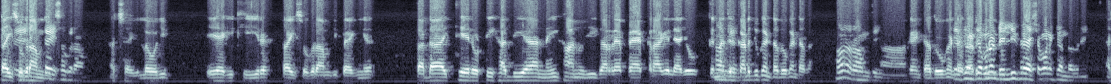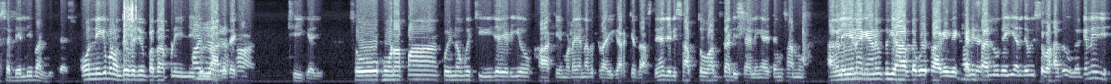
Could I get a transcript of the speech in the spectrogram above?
250 ਗ੍ਰਾਮ ਦੀ? 250 ਗ੍ਰਾਮ। ਅੱਛਾ ਜੀ ਲਓ ਜੀ ਇਹ ਹੈਗੀ ਖੀਰ 250 ਗ੍ਰਾਮ ਦੀ ਪੈਕਿੰਗ ਹੈ। ਤੁਹਾਡਾ ਇੱਥੇ ਰੋਟੀ ਖਾਧੀ ਆ ਨਹੀਂ ਖਾਣ ਨੂੰ ਜੀ ਕਰ ਰਿਹਾ ਪੈਕ ਕਰਾ ਕੇ ਲੈ ਜਾਓ। ਕਿੰਨਾ ਚਿਰ। ਕੱਢ ਜੂ ਘੰਟਾ 2 ਘੰਟਾ ਦਾ? ਹਾਂ ਆਰਾਮ ਦੀ। ਹਾਂ ਘੰਟਾ 2 ਘੰਟਾ ਕੱਢ ਆਪਣਾ। ਡੇਲੀ ਫਰੈਸ਼ ਬਣ ਕੇ ਆਉਂਦਾ ਵੀਰੇ। ਅੱਛਾ ਡੇਲੀ ਬਣਦੀ ਫਰੈਸ਼ ਉਨੀ ਕਿ ਬਣਾਉਂਦੇ ਹੋ ਜਿਵੇਂ ਪਤਾ ਆਪਣੀ ਇੰਨੀ ਕੁ ਲਾਗਤ ਹੈ। ਠੀਕ ਹੈ ਜੀ। ਸੋ ਹੁਣ ਆਪਾਂ ਕੋਈ ਨਾ ਕੋਈ ਚੀਜ਼ ਹੈ ਜਿਹੜੀ ਉਹ ਖਾ ਕੇ ਮੜਾ ਇਹਨਾਂ ਤੋਂ ਟਰਾਈ ਕਰਕੇ ਦੱਸਦੇ ਹਾਂ ਜਿਹੜੀ ਸਭ ਤੋਂ ਵੱਧ ਤੁਹਾਡੀ ਸੈਲਿੰਗ ਆਈਟਮ ਸਾਨੂੰ ਅਗਲੇ ਇਹ ਨਾ ਕਹਿਣ ਵੀ ਤੁਸੀਂ ਆਪ ਤਾਂ ਕੋਈ ਖਾ ਕੇ ਵੇਖਿਆ ਨਹੀਂ। ਸਾਨੂੰ ਕਹੀ ਜਾਂਦੇ ਵੀ ਸਵਾਦ ਹੋਊਗਾ ਕਿ ਨਹੀਂ ਜੀ।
